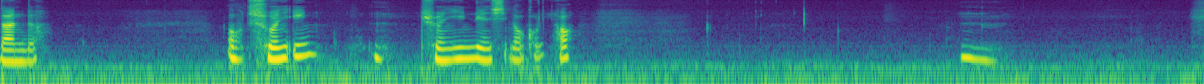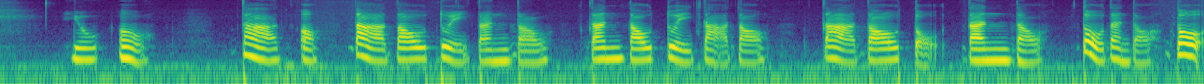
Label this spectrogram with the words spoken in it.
单的？哦，纯音，嗯，纯音练习绕口令，好。嗯。有哦，大哦，大刀对单刀，单刀对大刀，大刀斗单刀，斗单刀，斗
